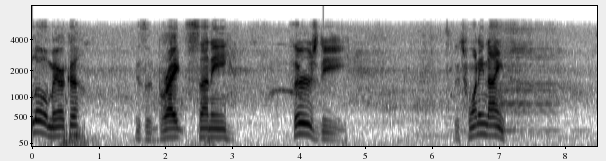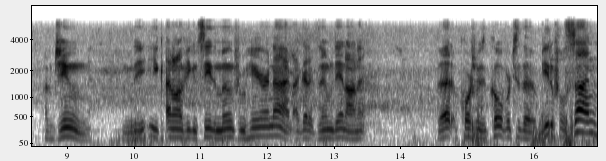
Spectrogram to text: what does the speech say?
Hello America. It's a bright sunny Thursday the 29th of June. I don't know if you can see the moon from here or not. I got it zoomed in on it. But of course we go over to the beautiful sun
